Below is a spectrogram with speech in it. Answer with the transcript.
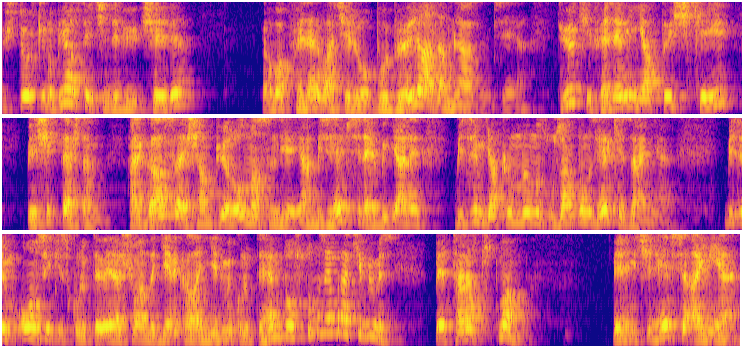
3-4 gün bir hafta içinde bir şeyde ya bak Fenerbahçeli o. Bu böyle adam lazım bize ya. Diyor ki Fener'in yaptığı şikeyi Beşiktaş'tan hani Galatasaray şampiyon olmasın diye. Yani biz hepsine yani bizim yakınlığımız, uzaklığımız herkes aynı yani. Bizim 18 kulüpte veya şu anda geri kalan 20 kulüpte hem dostumuz hem rakibimiz. Ben taraf tutmam. Benim için hepsi aynı yani.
